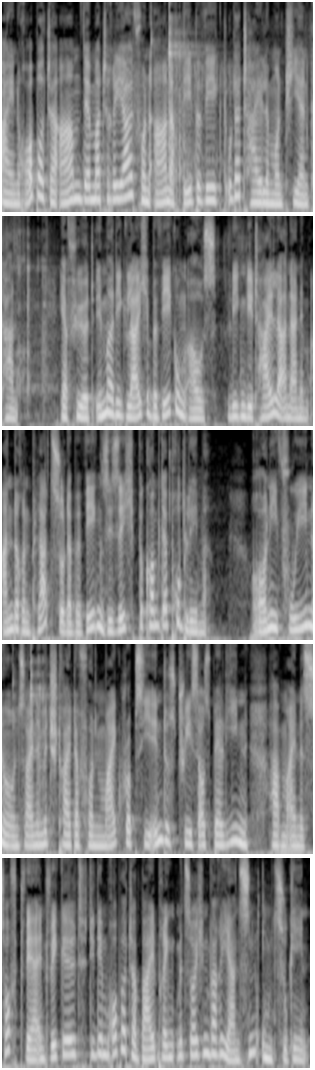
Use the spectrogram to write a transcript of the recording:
Ein Roboterarm, der Material von A nach B bewegt oder Teile montieren kann. Er führt immer die gleiche Bewegung aus. Liegen die Teile an einem anderen Platz oder bewegen sie sich, bekommt er Probleme. Ronny Fuine und seine Mitstreiter von Micropsy Industries aus Berlin haben eine Software entwickelt, die dem Roboter beibringt, mit solchen Varianzen umzugehen.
